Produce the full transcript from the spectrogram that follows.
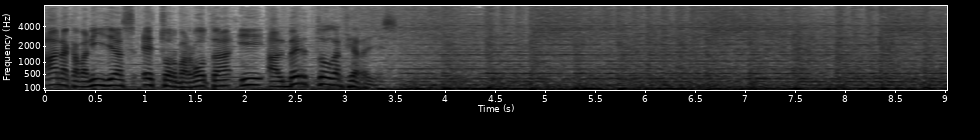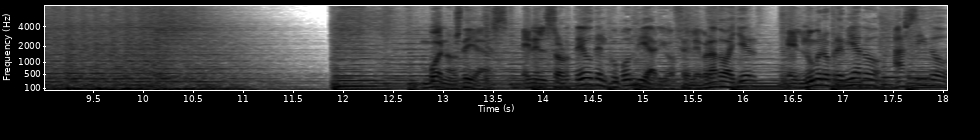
Ana Cabanillas, Héctor Barbota y Alberto García Reyes. Buenos días. En el sorteo del cupón diario celebrado ayer, el número premiado ha sido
